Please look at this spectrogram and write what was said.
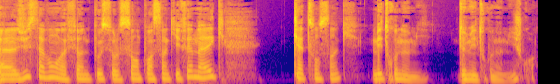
Euh, juste avant, on va faire une pause sur le 100.5 FM avec 405 Métronomie, de Métronomie je crois.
